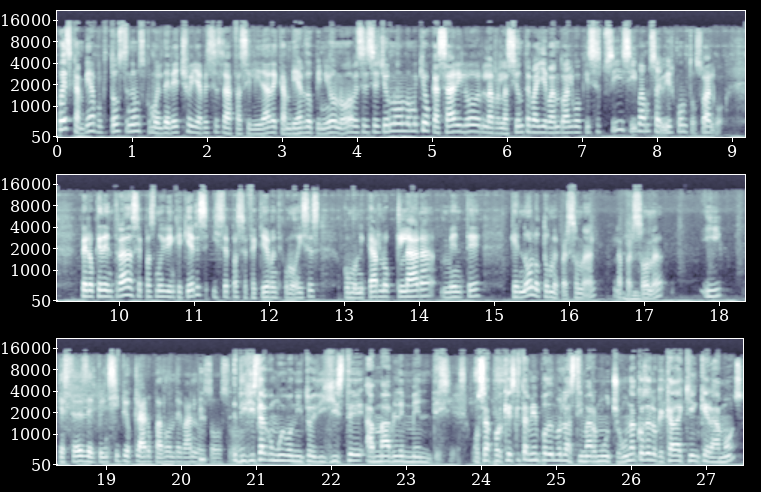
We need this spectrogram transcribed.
puedes cambiar, porque todos tenemos como el derecho y a veces la facilidad de cambiar de opinión, ¿no? A veces dices, yo no, no me quiero casar y luego la relación te va llevando a algo que dices, pues sí, sí, vamos a vivir juntos o algo. Pero que de entrada sepas muy bien qué quieres y sepas efectivamente, como dices, comunicarlo claramente, que no lo tome personal la persona y que esté desde el principio claro para dónde van los dos, ¿no? Dijiste algo muy bonito y dijiste amablemente. Sí, es que o sea, sí, porque es que también podemos lastimar mucho. Una cosa es lo que cada quien queramos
